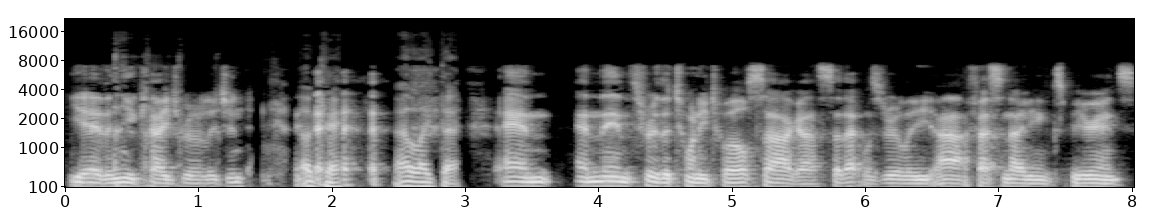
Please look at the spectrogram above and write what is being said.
Yeah, the New Cage religion. okay, I like that. and and then through the 2012 saga, so that was really uh, a fascinating experience.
